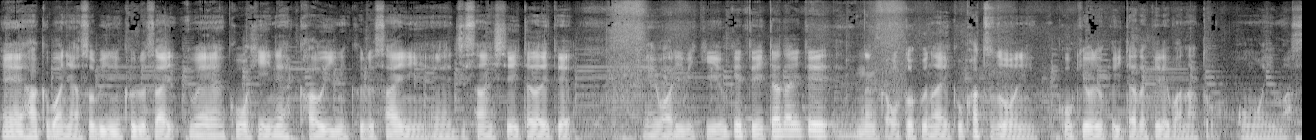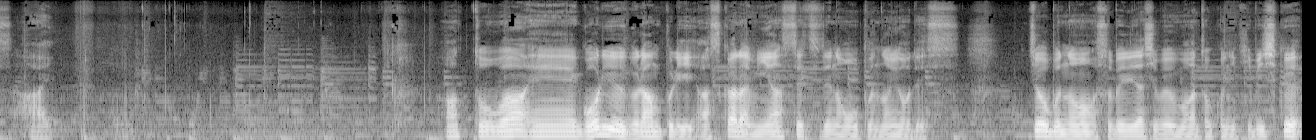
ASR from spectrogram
えー、白馬に遊びに来る際、えー、コーヒーね買いに来る際に、えー、持参していただいて、え割引受けていただいてなんかお得なエコ活動にご協力いただければなと思います。はいあとは、えー、五竜グランプリ、明日から宮施設でのオープンのようです。上部の滑り出し部分は特に厳しく、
